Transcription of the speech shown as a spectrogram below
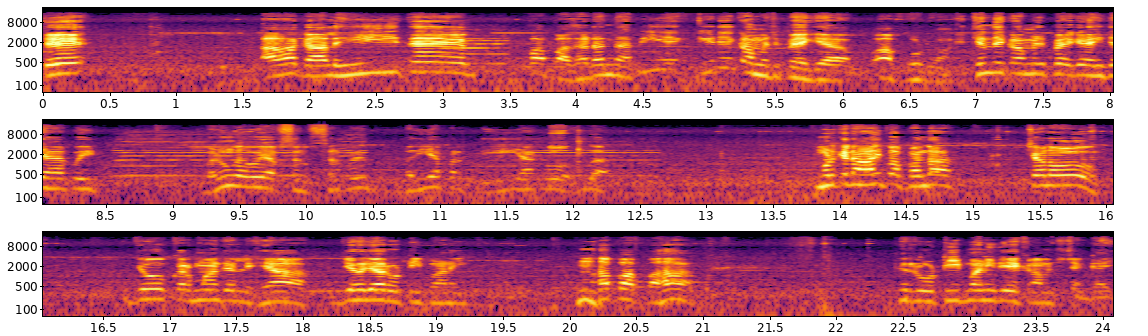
ਤੇ ਆਹ ਗੱਲ ਹੀ ਤੇ ਪਾਪਾ ਸਾਡਾ ਹੁੰਦਾ ਵੀ ਇਹ ਕਿਹੜੇ ਕੰਮ 'ਚ ਪੈ ਗਿਆ ਆ ਫੋਟੋਆਂ ਖਿੱਚਣ ਦੇ ਕੰਮ 'ਚ ਪੈ ਗਿਆ ਅਸੀਂ ਜਾਂ ਕੋਈ ਬਣੂਗਾ ਕੋਈ ਅਫਸਰ ਅਫਸਰ ਕੋਈ ਵਧੀਆ ਭਰਤੀ ਜਾਂ ਕੋਈ ਹੋਊਗਾ। ਮੁੜ ਕੇ ਨਾਲ ਹੀ ਪਾਪਾ ਦਾ ਚਲੋ, ਜੋ ਕਰਮਾਂ 'ਚ ਲਿਖਿਆ, ਜਿਹੋ ਜਿਹਾ ਰੋਟੀ ਪਾਣੀ। ਮਾ ਪਾਪਾ, ਫਿਰ ਰੋਟੀ ਪਾਣੀ ਦੇ ਕੰਮ 'ਚ ਚੰਗਾ ਹੀ।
